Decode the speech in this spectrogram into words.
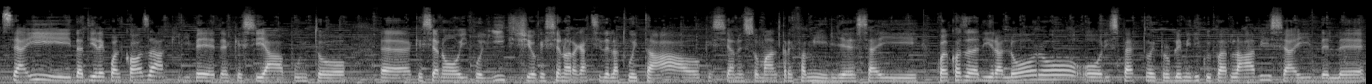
Se hai da dire qualcosa a chi li vede, che sia appunto eh, che siano i politici o che siano ragazzi della tua età o che siano insomma altre famiglie, se hai qualcosa da dire a loro o rispetto ai problemi di cui parlavi, se hai delle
